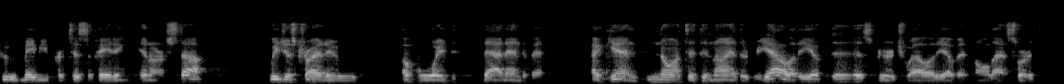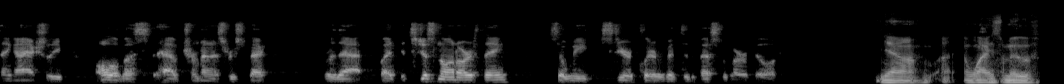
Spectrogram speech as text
who may be participating in our stuff, we just try to avoid that end of it. again, not to deny the reality of the spirituality of it and all that sort of thing. I actually, all of us have tremendous respect for that, but it's just not our thing. So we steer clear of it to the best of our ability. Yeah, a wise move.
